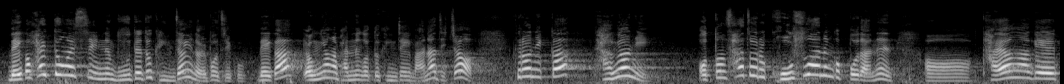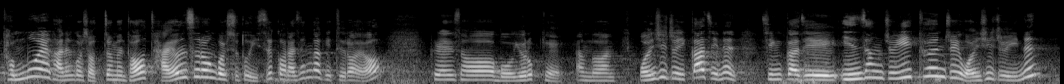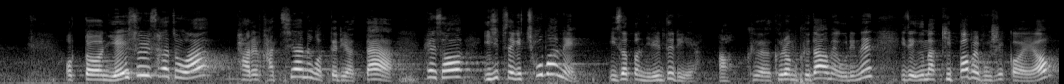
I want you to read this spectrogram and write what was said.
내가 활동할 수 있는 무대도 굉장히 넓어지고 내가 영향을 받는 것도 굉장히 많아지죠. 그러니까 당연히 어떤 사조를 고수하는 것보다는 어, 다양하게 변모해 가는 것이 어쩌면 더 자연스러운 걸 수도 있을 거란 생각이 들어요. 그래서 뭐 요렇게 한번 원시주의까지는 지금까지 인상주의, 표현주의, 원시주의는 어떤 예술 사조와 발을 같이 하는 것들이었다 해서 20세기 초반에 있었던 일들이에요. 아, 그, 그럼 그 다음에 우리는 이제 음악 기법을 보실 거예요.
